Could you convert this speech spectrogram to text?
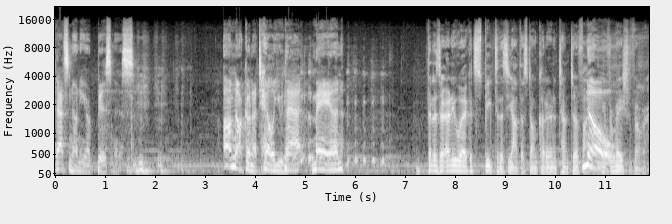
That's none of your business. I'm not gonna tell you that, man. Then is there any way I could speak to this Yantha Stonecutter and attempt to find No. any information from her?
